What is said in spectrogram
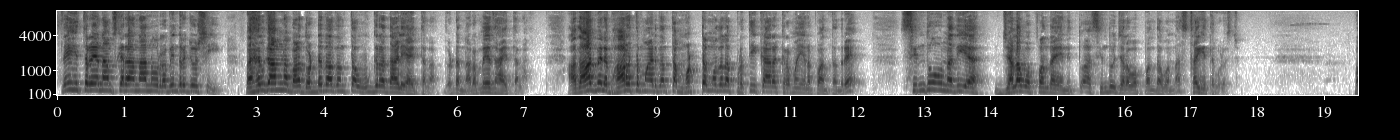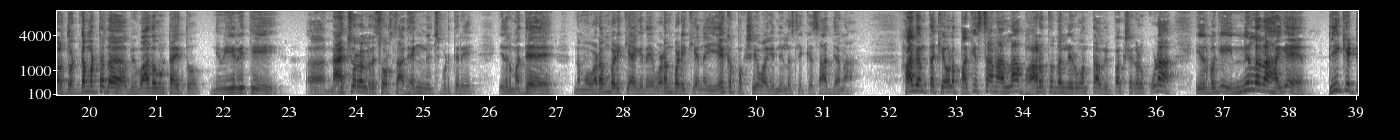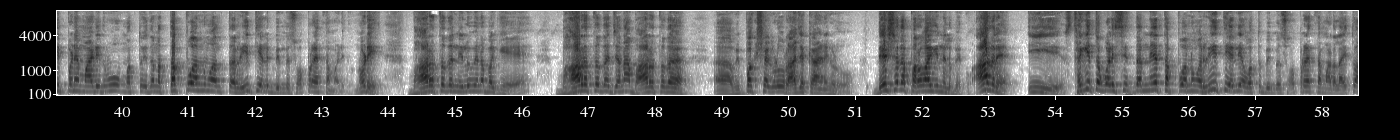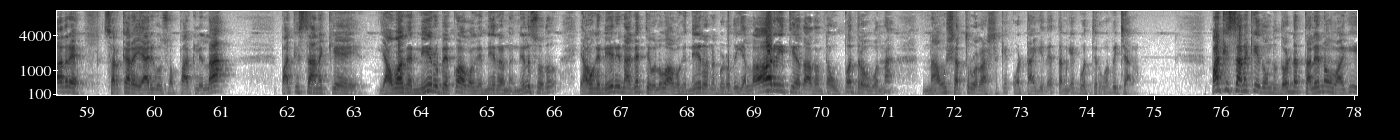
ಸ್ನೇಹಿತರೇ, ನಮಸ್ಕಾರ. ನಾನು ರವೀಂದ್ರ ಜೋಶಿ. ಪಹಲ್ಗಾಮ್ನ ಭಾಳ ದೊಡ್ಡದಾದಂಥ ಉಗ್ರ ದಾಳಿ ಆಯ್ತಲ್ಲ, ದೊಡ್ಡ ನರಮೇಧ ಆಯ್ತಲ್ಲ. ಅದಾದಮೇಲೆ ಭಾರತ ಮಾಡಿದಂಥ ಮೊಟ್ಟ ಮೊದಲ ಪ್ರತೀಕಾರ ಕ್ರಮ ಏನಪ್ಪ ಅಂತಂದರೆ, ಸಿಂಧೂ ನದಿಯ ಜಲ ಒಪ್ಪಂದ ಏನಿತ್ತು, ಆ ಸಿಂಧೂ ಜಲ ಒಪ್ಪಂದವನ್ನು ಸ್ಥಗಿತಗೊಳಿಸ್ತು. ಭಾಳ ದೊಡ್ಡ ಮಟ್ಟದ ವಿವಾದ ಉಂಟಾಯಿತು. ನೀವು ಈ ರೀತಿ ನ್ಯಾಚುರಲ್ ರಿಸೋರ್ಸ್ನ ಅದು ಹೆಂಗೆ ನಿಲ್ಲಿಸ್ಬಿಡ್ತೀರಿ ಇದರ ಮಧ್ಯೆ ನಮ್ಮ ಒಡಂಬಡಿಕೆಯಾಗಿದೆ. ಒಡಂಬಡಿಕೆಯನ್ನು ಏಕಪಕ್ಷೀಯವಾಗಿ ನಿಲ್ಲಿಸಲಿಕ್ಕೆ ಸಾಧ್ಯನಾ? ಹಾಗಂತ ಕೇವಲ ಪಾಕಿಸ್ತಾನ ಅಲ್ಲ ಭಾರತದಲ್ಲಿರುವಂಥ ವಿಪಕ್ಷಗಳು ಕೂಡ ಇದ್ರ ಬಗ್ಗೆ ಇನ್ನಿಲ್ಲದ ಹಾಗೆ ಟೀಕೆ ಟಿಪ್ಪಣಿ ಮಾಡಿದವು ಮತ್ತು ಇದನ್ನು ತಪ್ಪು ಅನ್ನುವಂಥ ರೀತಿಯಲ್ಲಿ ಬಿಂಬಿಸುವ ಪ್ರಯತ್ನ ಮಾಡಿದವು. ನೋಡಿ, ಭಾರತದ ನಿಲುವಿನ ಬಗ್ಗೆ ಭಾರತದ ಜನ, ಭಾರತದ ವಿಪಕ್ಷಗಳು, ರಾಜಕಾರಣಿಗಳು ದೇಶದ ಪರವಾಗಿ ನಿಲ್ಲಬೇಕು. ಆದರೆ ಈ ಸ್ಥಗಿತಗೊಳಿಸಿದ್ದನ್ನೇ ತಪ್ಪು ಅನ್ನುವ ರೀತಿಯಲ್ಲಿ ಅವತ್ತು ಬಿಂಬಿಸುವ ಪ್ರಯತ್ನ ಮಾಡಲಾಯಿತು. ಆದರೆ ಸರ್ಕಾರ ಯಾರಿಗೂ ಸೊಪ್ಪಾಕಲಿಲ್ಲ. ಪಾಕಿಸ್ತಾನಕ್ಕೆ ಯಾವಾಗ ನೀರು ಬೇಕೋ ಆವಾಗ ನೀರನ್ನು ನಿಲ್ಲಿಸೋದು, ಯಾವಾಗ ನೀರಿನ ಅಗತ್ಯವಿಲ್ಲವೋ ಆವಾಗ ನೀರನ್ನು ಬಿಡೋದು, ಎಲ್ಲ ರೀತಿಯದಾದಂಥ ಉಪದ್ರವವನ್ನು ನಾವು ಶತ್ರು ರಾಷ್ಟ್ರಕ್ಕೆ ಕೊಟ್ಟಾಗಿದೆ ತಮಗೆ ಗೊತ್ತಿರುವ ವಿಚಾರ. ಪಾಕಿಸ್ತಾನಕ್ಕೆ ಇದೊಂದು ದೊಡ್ಡ ತಲೆನೋವಾಗಿ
